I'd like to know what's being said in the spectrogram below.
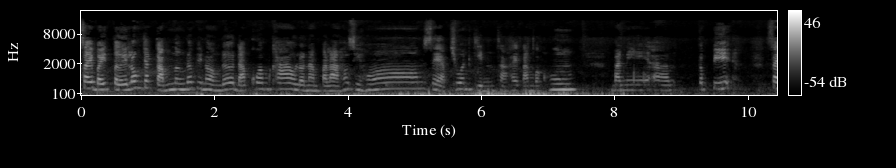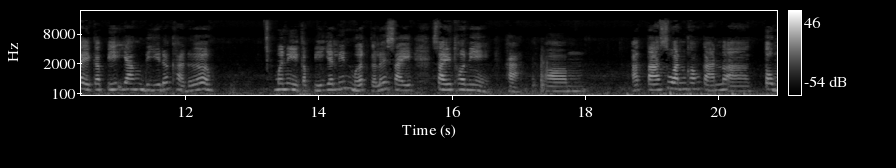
ใส่ใบเตยลงจักกำหนึ่งเด้อพี่น้องเด้อดับความข้าวแล้วนำปลาร้าเฮาสิหอมแซ่บชวนกินค่ะให้ตำบักฮุงบัดนี้ กะปิใส่กะปิอย่างดีเด้อค่ะเด้อเมื่อนี่กะปิเยาลิ้นเมิดก็เลยใส่ใส่เทนี่ค่ะอ,อัตราส่วนของการต้ม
